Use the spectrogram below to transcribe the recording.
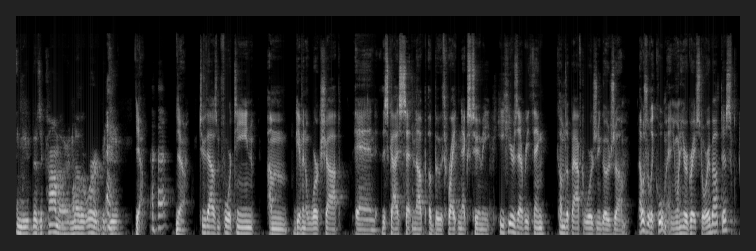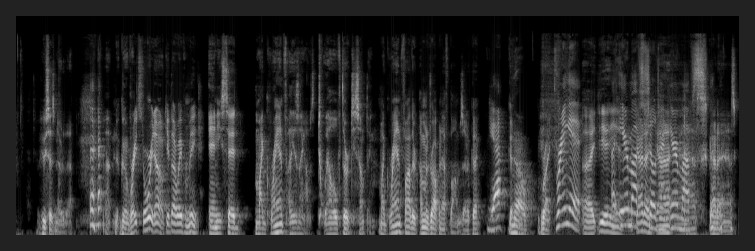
And you, there's a comma, in another word, but you, Uh-huh. Yeah. 2014, I'm giving a workshop and this guy's setting up a booth right next to me. He hears everything, comes up afterwards and he goes, um, That was really cool, man. You want to hear a great story about this? Who says no to that? uh, great story? No, keep that away from me. And he said, My grandfather, he was like, I was 12, 13 something. My grandfather, I'm going to drop an F bomb. Is that okay? yeah. Good. no. Right. Bring it. Uh, yeah, Uh, yeah. earmuffs, Gotta- children, gotta earmuffs. ask, gotta ask.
